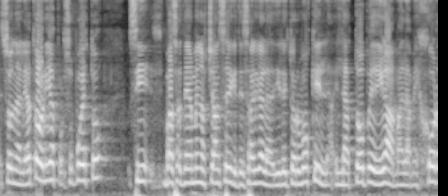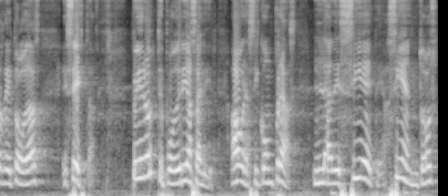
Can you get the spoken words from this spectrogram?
son aleatorias, por supuesto. Si vas a tener menos chances de que te salga la Director Bosque, la, la tope de gama, la mejor de todas, es esta. Pero te podría salir. Ahora, si compras la de 7 asientos,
